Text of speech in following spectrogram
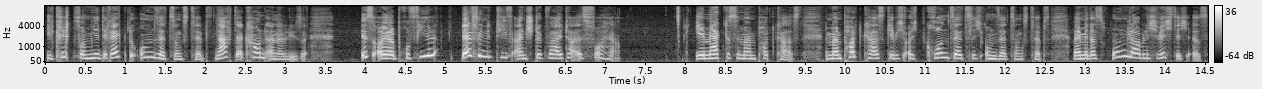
Ihr kriegt von mir direkte Umsetzungstipps nach der Account-Analyse ist euer Profil definitiv ein Stück weiter als vorher. Ihr merkt es in meinem Podcast. In meinem Podcast gebe ich euch grundsätzlich Umsetzungstipps, weil mir das unglaublich wichtig ist.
